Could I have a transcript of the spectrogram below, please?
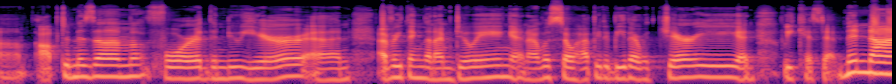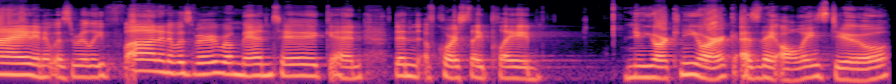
um, optimism for the new year and everything that I'm doing. And I was so happy to be there with Jerry. And we kissed at midnight and it was really fun and it was very romantic. And then, of course, they played New York, New York, as they always do,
